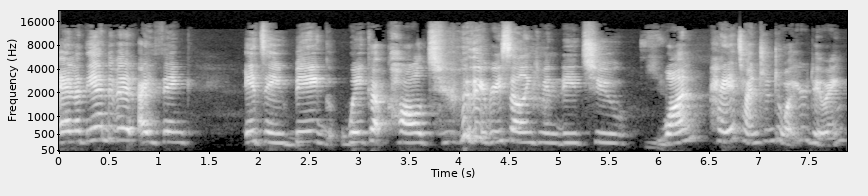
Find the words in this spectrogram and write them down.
And at the end of it, I think it's a big wake up call to the reselling community to Yeah. one, pay attention to what you're doing.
